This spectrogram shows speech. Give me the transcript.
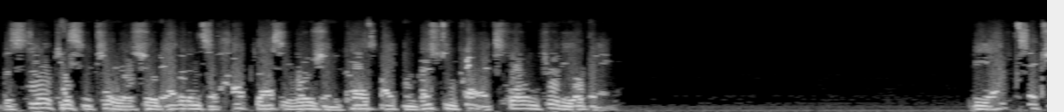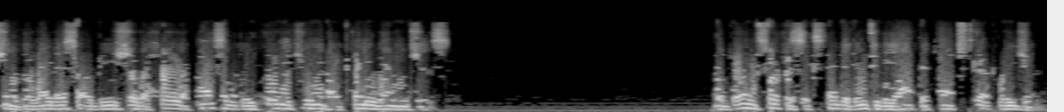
The steel case material showed evidence of hot gas erosion caused by combustion products flowing through the opening. The aft section of the right SRB showed a hole approximately 33 by 21 inches. The burn surface extended into the aft attached strut region.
